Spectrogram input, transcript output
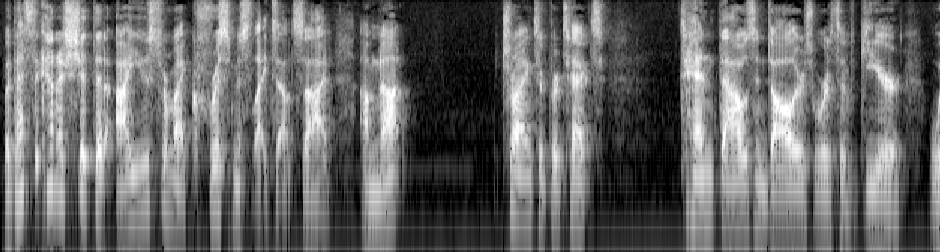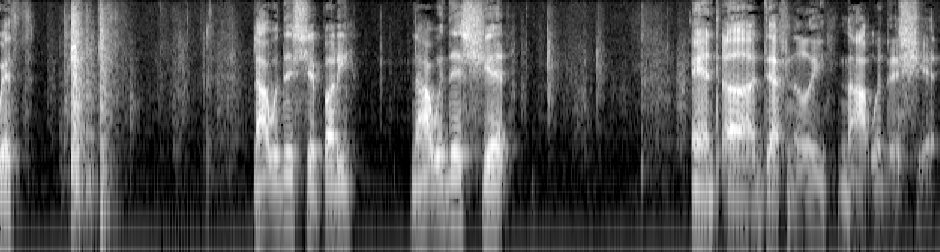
but that's the kind of shit that I use for my Christmas lights outside. I'm not trying to protect $10,000 worth of gear with. Not with this shit, buddy. Not with this shit. And uh, definitely not with this shit.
